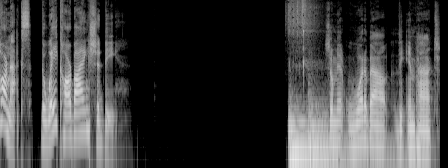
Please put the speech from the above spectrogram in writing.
CarMax, the way car buying should be. So, Mitt, what about the impact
